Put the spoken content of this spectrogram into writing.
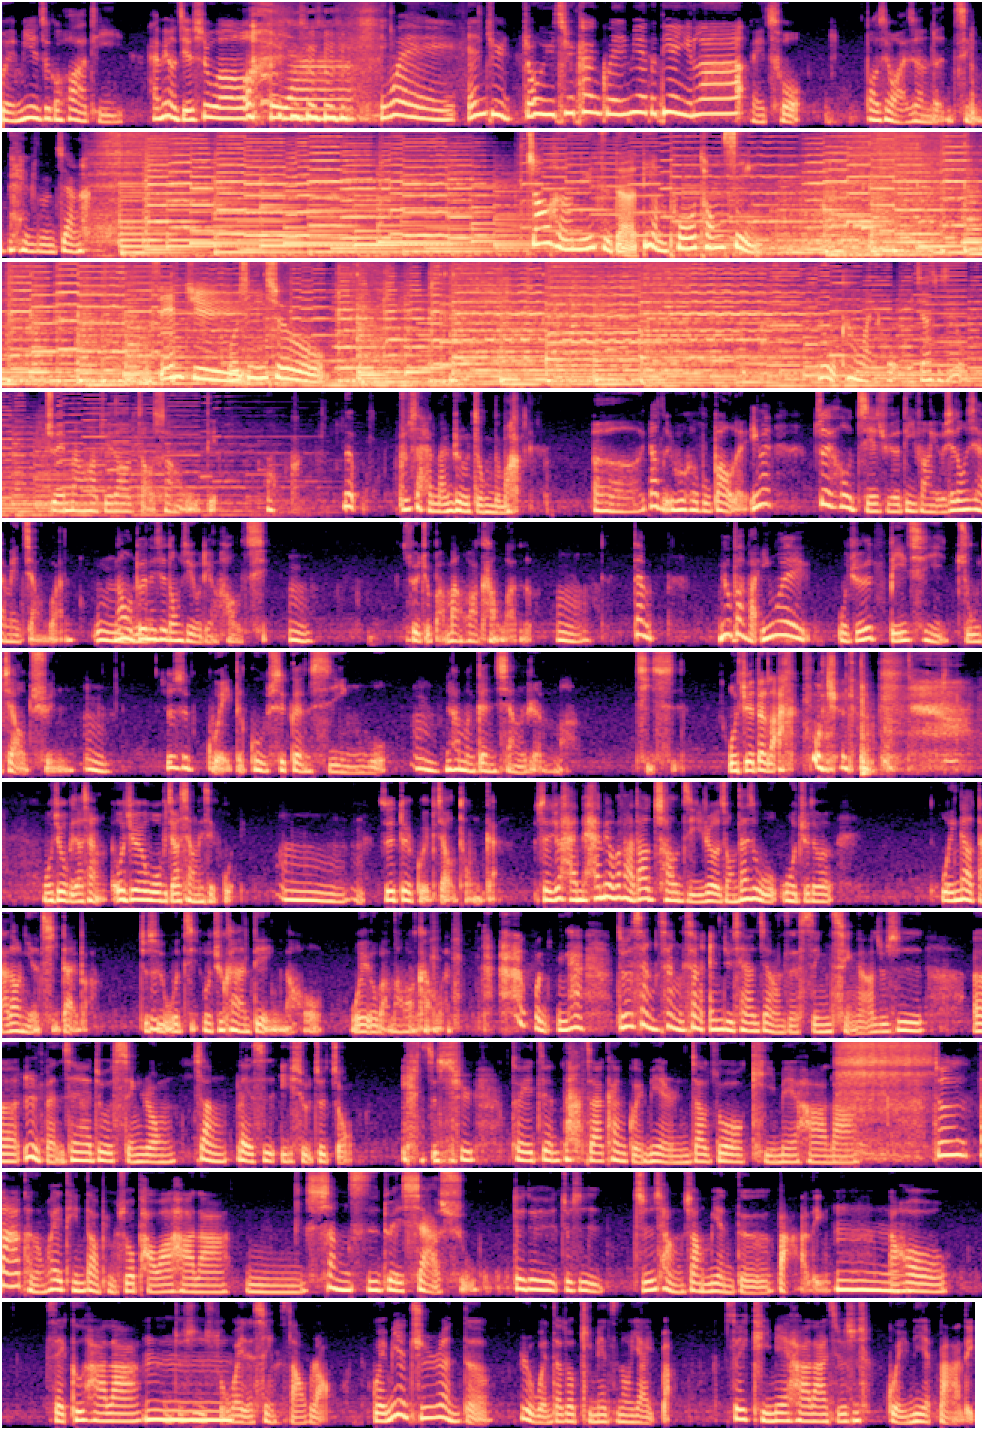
鬼灭这个话题还没有结束哦。对呀，因为 Angie 终于去看鬼灭的电影啦。没错，抱歉，我还是很冷静。怎么这样？昭和女子的电波通信。我是 Angie，我是艺术。因为我看完以后回家，其实有追漫画追到早上五点。哦，那不是还蛮热衷的吗？呃，要如何不爆雷？因为最后结局的地方有些东西还没讲完，嗯，然后我对那些东西有点好奇，嗯，所以就把漫画看完了，嗯，但没有办法，因为我觉得比起主角群，嗯，就是鬼的故事更吸引我，嗯，因为他们更像人嘛，其实。我觉得啦，我觉得，我觉得我比较像，我觉得我比较像那些鬼，嗯，所以对鬼比较有同感，所以就还还没有办法到超级热衷，但是我我觉得我应该有达到你的期待吧，就是我我去看了电影，然后我也有把漫画看完。我你看，就是像像像 Angie 现在这样子的心情啊，就是呃，日本现在就形容像类似 issue 这种一直去。推荐大家看《鬼灭》人叫做 Kime 哈拉，就是大家可能会听到，比如说跑啊哈拉，嗯，上司对下属，对对，就是职场上面的霸凌，嗯，然后 Seku 哈拉，嗯，就是所谓的性骚扰，嗯《鬼灭之刃》的日文叫做 Kimetsu no Yaiba，所以 Kime 哈拉其实是鬼灭霸凌。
